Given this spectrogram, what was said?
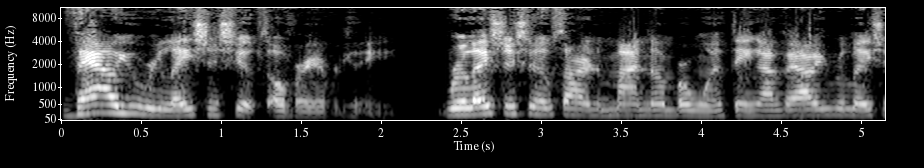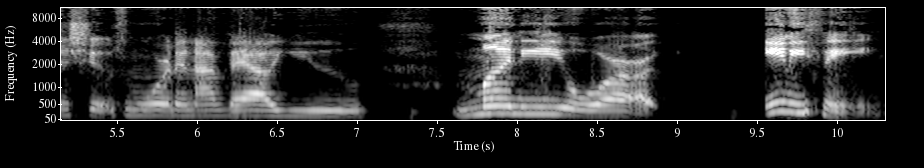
value relationships over everything relationships are my number one thing. I value relationships more than I value money or anything.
